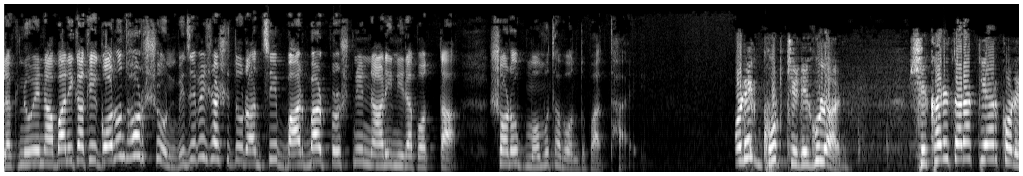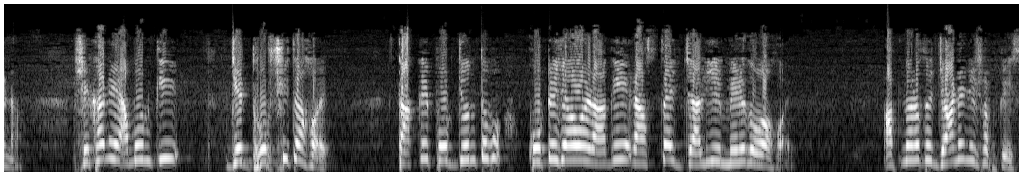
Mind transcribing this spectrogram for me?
লখনৌয়ে নাবালিকাকে গণধর্ষণ। বিজেপি শাসিত রাজ্যে বারবার প্রশ্নে নারী নিরাপত্তা। সরব মমতা বন্দ্যোপাধ্যায়। অনেক ঘটছে রেগুলার। সেখানে তারা কেয়ার করে না। সেখানে এমনকি যে ধর্ষিতা হয়, তাকে পর্যন্ত কোর্টে যাওয়ার আগে রাস্তায় জ্বালিয়ে মেরে দেওয়া হয়। আপনারা তো জানেন এসব কেস।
